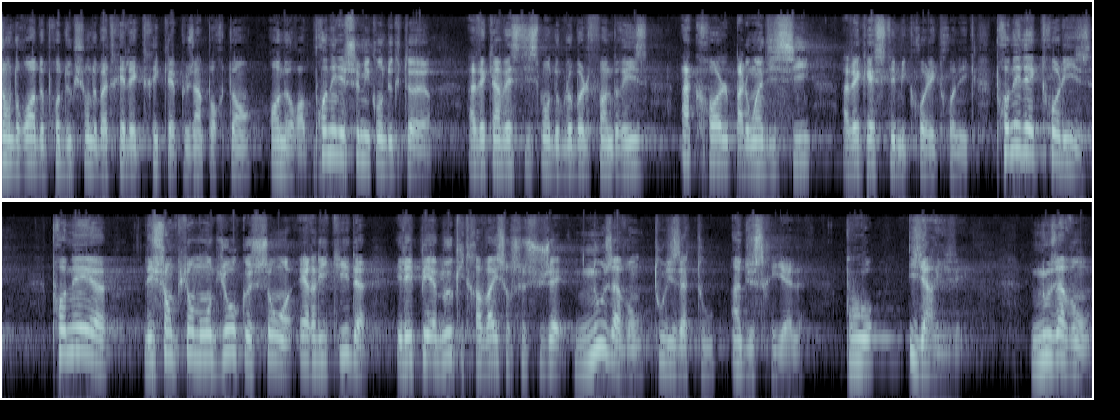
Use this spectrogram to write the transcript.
endroits de production de batteries électriques les plus importants en Europe. Prenez les semi-conducteurs avec l'investissement de Global Foundries, Acrol, pas loin d'ici, avec ST Microélectronique. Prenez l'électrolyse. Prenez euh, les champions mondiaux que sont Air Liquide et les PME qui travaillent sur ce sujet. Nous avons tous les atouts industriels pour y arriver. Nous avons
